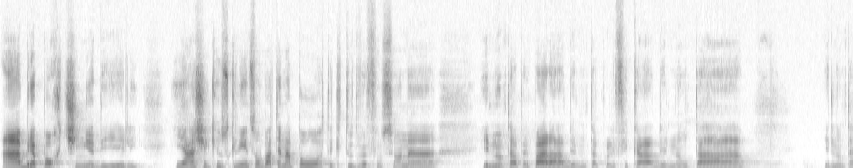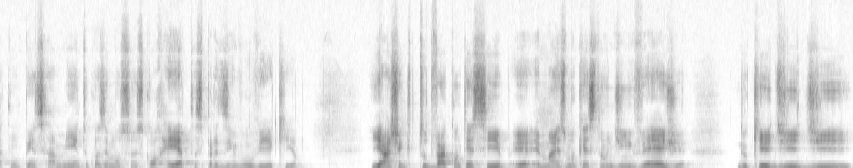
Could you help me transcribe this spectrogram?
abre a portinha dele e acha que os clientes vão bater na porta, que tudo vai funcionar. Ele não está preparado, ele não está qualificado, ele não está ele não está com o pensamento com as emoções corretas para desenvolver aquilo. E acha que tudo vai acontecer. É, é mais uma questão de inveja do que de, de,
